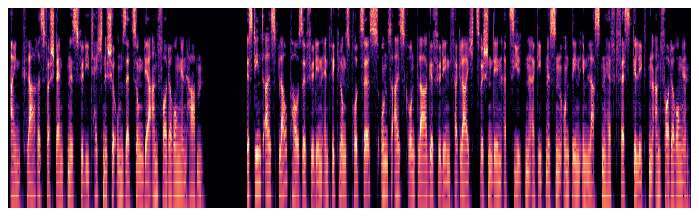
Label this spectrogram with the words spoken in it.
ein klares Verständnis für die technische Umsetzung der Anforderungen haben. Es dient als Blaupause für den Entwicklungsprozess und als Grundlage für den Vergleich zwischen den erzielten Ergebnissen und den im Lastenheft festgelegten Anforderungen.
